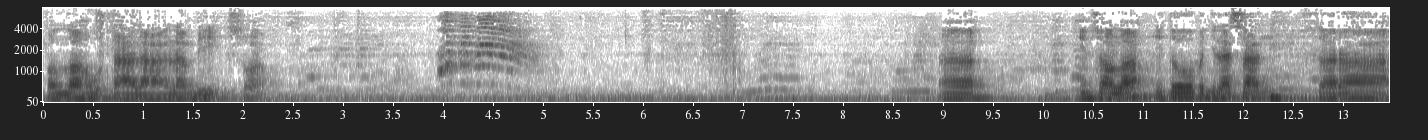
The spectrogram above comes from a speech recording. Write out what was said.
Allahu taala alam bi shawab. Uh, insyaallah itu penjelasan secara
